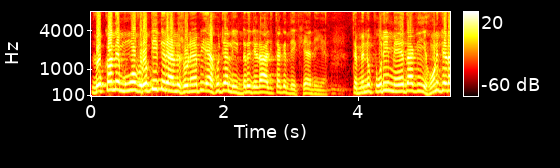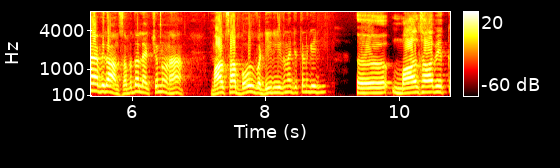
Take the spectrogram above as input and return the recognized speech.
ਲੋਕਾਂ ਦੇ ਮੂੰਹੋਂ ਵਿਰੋਧੀ ਧਿਰਾਂ ਨੇ ਸੁਣਿਆ ਵੀ ਇਹੋ ਜਿਹਾ ਲੀਡਰ ਜਿਹੜਾ ਅੱਜ ਤੱਕ ਦੇਖਿਆ ਨਹੀਂ ਹੈ। ਤੇ ਮੈਨੂੰ ਪੂਰੀ ਉਮੀਦ ਆ ਕਿ ਹੁਣ ਜਿਹੜਾ ਵਿਧਾਨ ਸਭਾ ਦਾ ਇਲੈਕਸ਼ਨ ਹੋਣਾ, ਮਾਲ ਸਾਹਿਬ ਬਹੁਤ ਵੱਡੀ ਲੀਡ ਨਾਲ ਜਿੱਤਣਗੇ ਜੀ। ਮਾਲ ਸਾਹਿਬ ਇੱਕ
